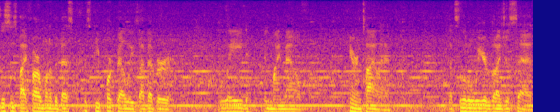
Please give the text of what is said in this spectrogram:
This is by far one of the best crispy pork bellies I've ever laid in my mouth here in Thailand. That's a little weird what I just said,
